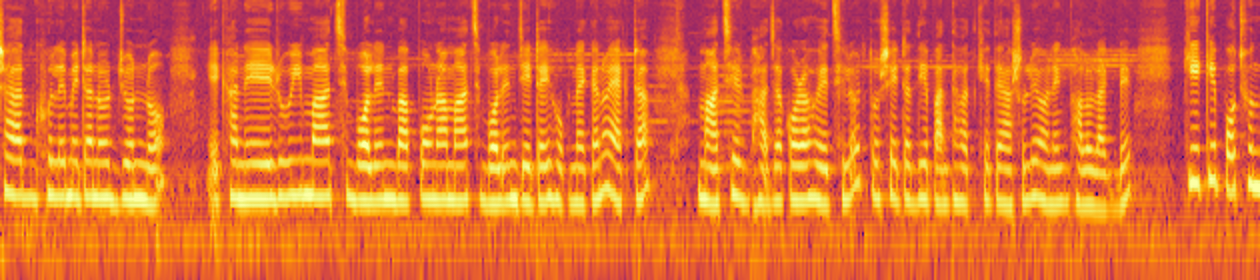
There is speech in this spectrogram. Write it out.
স্বাদ ঘোলে মেটানোর জন্য এখানে রুই মাছ বলেন বা পোনা মাছ বলেন, যেটাই হোক না কেন, একটা মাছের ভাজা করা হয়েছিল। তো সেটা দিয়ে পান্তা ভাত খেতে আসলে অনেক ভালো লাগবে। কে কে পছন্দ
